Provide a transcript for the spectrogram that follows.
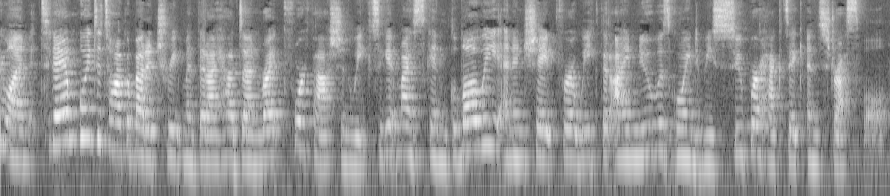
everyone, today I'm going to talk about a treatment that I had done right before Fashion Week to get my skin glowy and in shape for a week that I knew was going to be super hectic and stressful.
